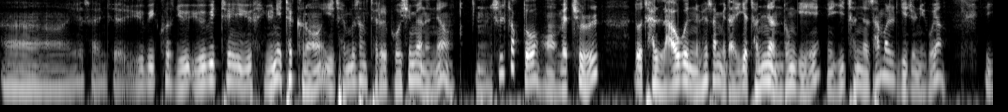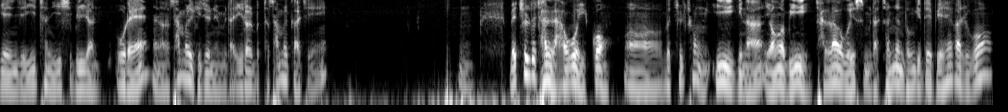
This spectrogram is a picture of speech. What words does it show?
아, 그래서 이제 유비코스 유, 유비트 유니테크노 이 재무 상태를 보시면은요 음, 실적도 어, 매출도 잘 나오고 있는 회사입니다. 이게 전년 동기 2000년 3월 기준이고요. 이게 이제 2021년 올해 어, 3월 기준입니다. 1월부터 3월까지 음, 매출도 잘 나오고 있고 어, 매출 총 이익이나 영업이익 잘 나오고 있습니다. 전년 동기 대비 해 가지고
